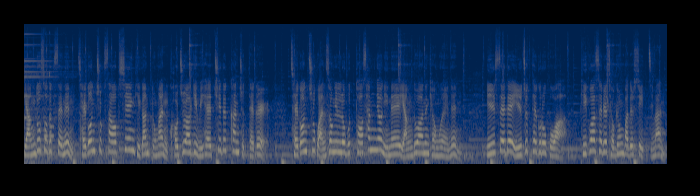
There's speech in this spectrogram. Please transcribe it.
양도소득세는 재건축 사업 시행 기간 동안 거주하기 위해 취득한 주택을 재건축 완성일로부터 3년 이내에 양도하는 경우에는 1세대 1주택으로 보아 비과세를 적용받을 수 있지만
